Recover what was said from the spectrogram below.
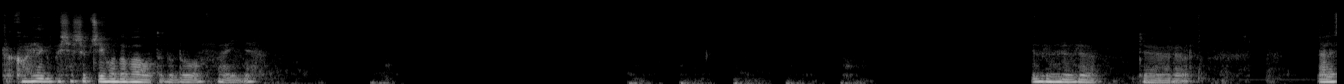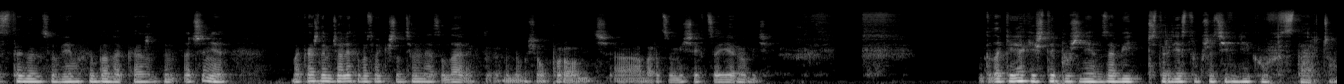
Tylko jakby się szybciej ładowało, to by było fajnie. Ale z tego co wiem, chyba na każdym. Znaczy nie. Na każdym dziale chyba są jakieś oddzielne zadania, które będę musiał porobić, a bardzo mi się chce je robić. To takie jakieś typu, że nie wiem, zabić 40 przeciwników starczą.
